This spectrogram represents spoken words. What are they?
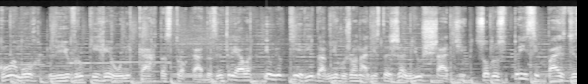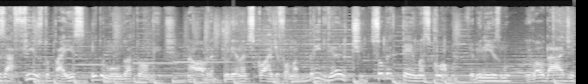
com Amor, livro que reúne cartas trocadas entre ela e o meu querido amigo jornalista Jamil Chad sobre os principais desafios do país e do mundo atualmente. Na obra, Juliana discorre de forma brilhante sobre temas como feminismo, igualdade,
